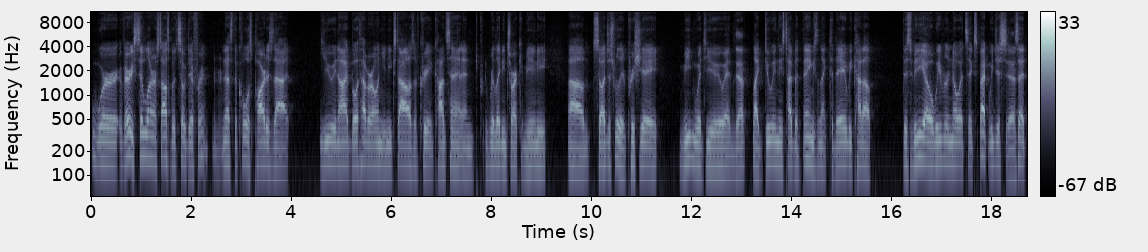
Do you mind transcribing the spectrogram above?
were very similar in our styles, but so different. Mhm. And that's the coolest part is that you and I both have our own unique styles of creating content and relating to our community. Um, so I just really appreciate meeting with you and Yep. like doing these type of things. And like today we cut up this video. We really know what to expect. We just Yeah. said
